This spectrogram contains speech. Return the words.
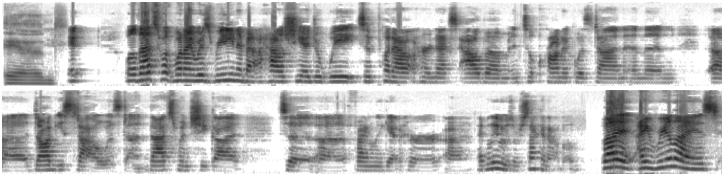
And It, well, that's what when I was reading about how she had to wait to put out her next album until Chronic was done, and then uh, Doggy Style was done. That's when she got to uh, finally get her. Uh, I believe it was her second album. But I realized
